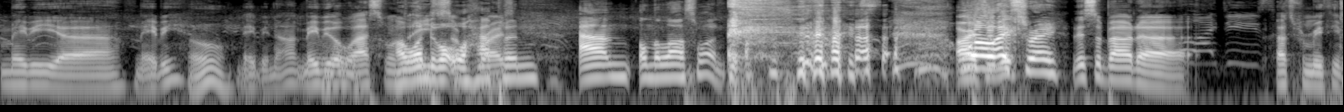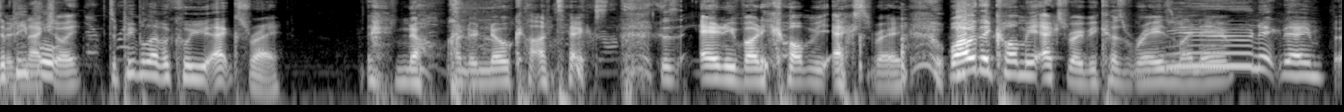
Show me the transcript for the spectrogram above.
Maybe, uh, maybe. Oh. Maybe not. Maybe the last one. I wonder what will happen and on the last one. All right, Whoa, so X-ray. this about uh, that's Promethean Do Vision people actually. do people ever call you X-ray? No, under no context does anybody call me X-Ray. Why would they call me X-Ray? Because Ray is my name. New nickname.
